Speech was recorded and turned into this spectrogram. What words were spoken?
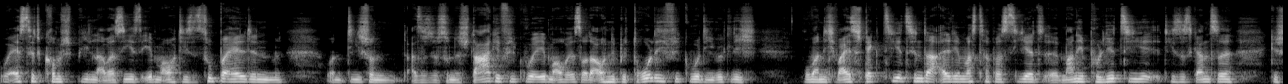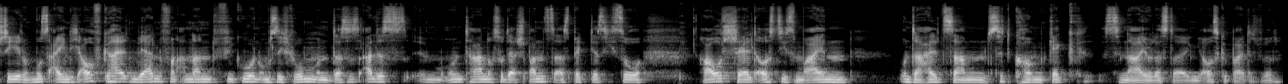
US-Sitcoms spielen, aber sie ist eben auch diese Superheldin und die schon, also so eine starke Figur eben auch ist oder auch eine bedrohliche Figur, die wirklich, wo man nicht weiß, steckt sie jetzt hinter all dem, was da passiert, äh, manipuliert sie dieses ganze Geschehen und muss eigentlich aufgehalten werden von anderen Figuren um sich rum und das ist alles momentan noch so der spannendste Aspekt, der sich so rausschält aus diesem reinen unterhaltsamen Sitcom-Gag-Szenario, das da irgendwie ausgebreitet wird.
